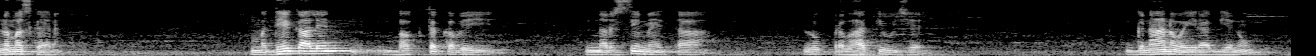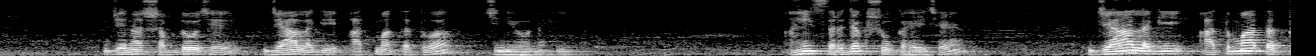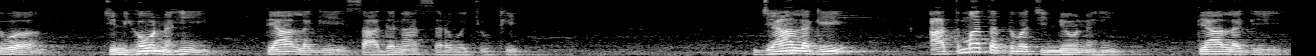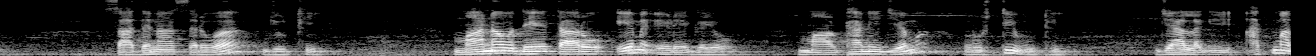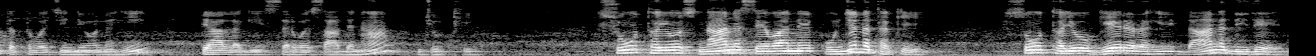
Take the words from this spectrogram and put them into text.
નમસ્કાર. મધ્યકાલીન ભક્ત કવિ નરસિંહ મહેતાનું પ્રભાત્યું છે જ્ઞાન વૈરાગ્યનું, જેના શબ્દો છે, જ્યાં લગી આત્મા તત્વ ચીન્યો નહીં. અહીં સર્જક શું કહે છે? જ્યાં લગી આત્મા તત્વ ચિહ્ન્યો નહીં ત્યાં લગી સાધના સર્વ જૂઠી. જ્યાં લગી આત્મા તત્વ ચિહ્ન્યો નહીં, ત્યાં લગી સાધના સર્વ જૂઠી. માનવ દેહ તારો એમ એળે ગયો, માવઠાની જેમ વૃષ્ટિ ઉઠી જ્યાં લગી આત્મા તત્વ ચિહ્ન્યો નહીં, ત્યાં લગી સર્વ સાધના જૂઠી. શું થયું સ્નાન સેવાને પૂંજન થકી? શું થયું ઘેર રહી દાન દીધે?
